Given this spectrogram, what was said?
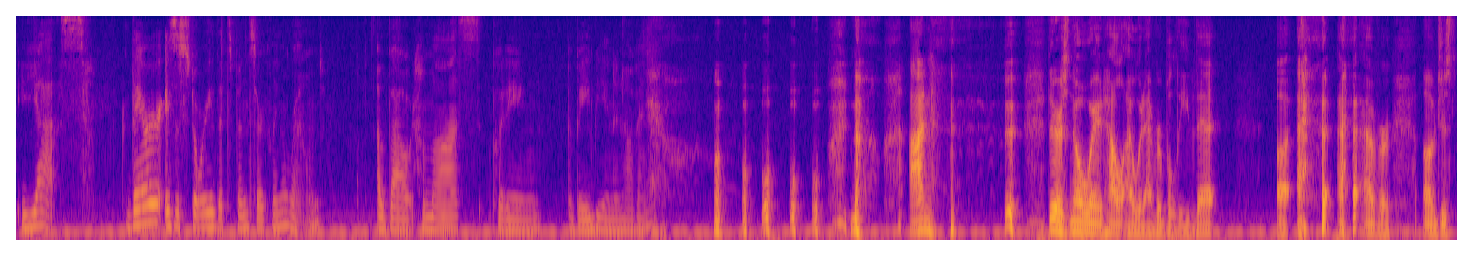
Yes. There is a story that's been circling around about Hamas putting a baby in an oven. no, on there's no way in hell I would ever believe that. Uh, ever. Um, just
